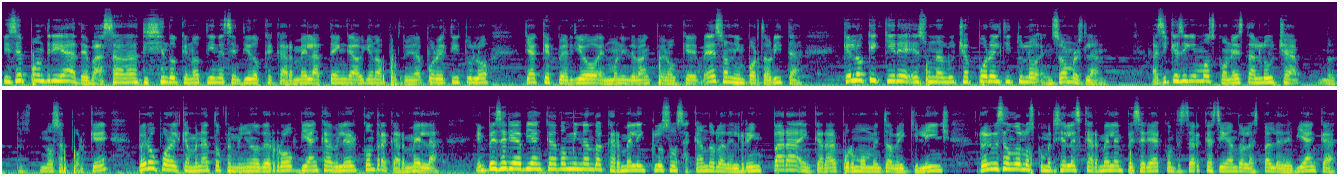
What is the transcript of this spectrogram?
y se pondría de basada diciendo que no tiene sentido que Carmela tenga hoy una oportunidad por el título, ya que perdió en Money in the Bank, pero que eso no importa ahorita, que lo que quiere es una lucha por el título en SummerSlam. Así que seguimos con esta lucha, pues, no sé por qué, pero por el campeonato femenino de Raw, Bianca Belair contra Carmela. Empezaría Bianca dominando a Carmela incluso sacándola del ring para encarar por un momento a Becky Lynch. Regresando a los comerciales, Carmela empezaría a contestar castigando la espalda de Bianca,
